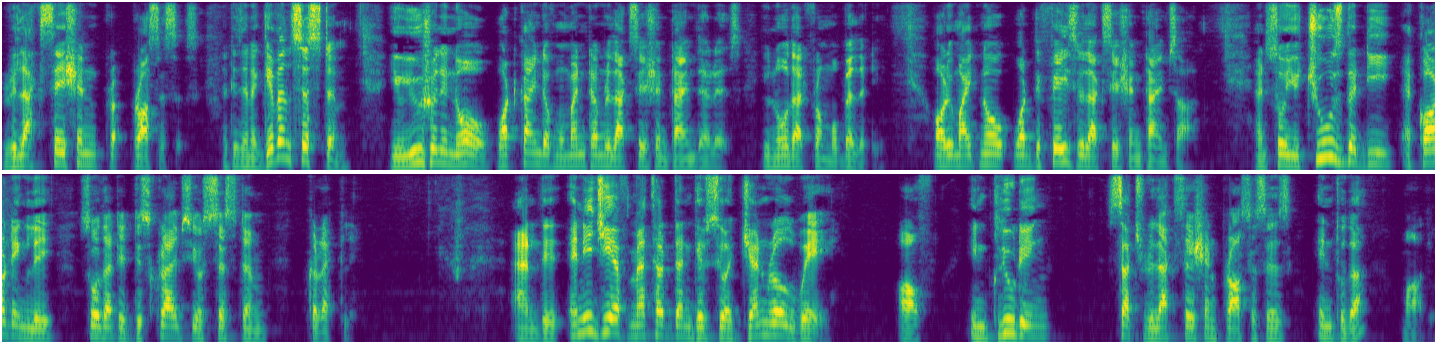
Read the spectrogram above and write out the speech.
relaxation pr processes. That is, in a given system, you usually know what kind of momentum relaxation time there is. You know that from mobility. Or you might know what the phase relaxation times are. And so you choose the D accordingly so that it describes your system correctly. And the NEGF method then gives you a general way of including such relaxation processes into the model.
